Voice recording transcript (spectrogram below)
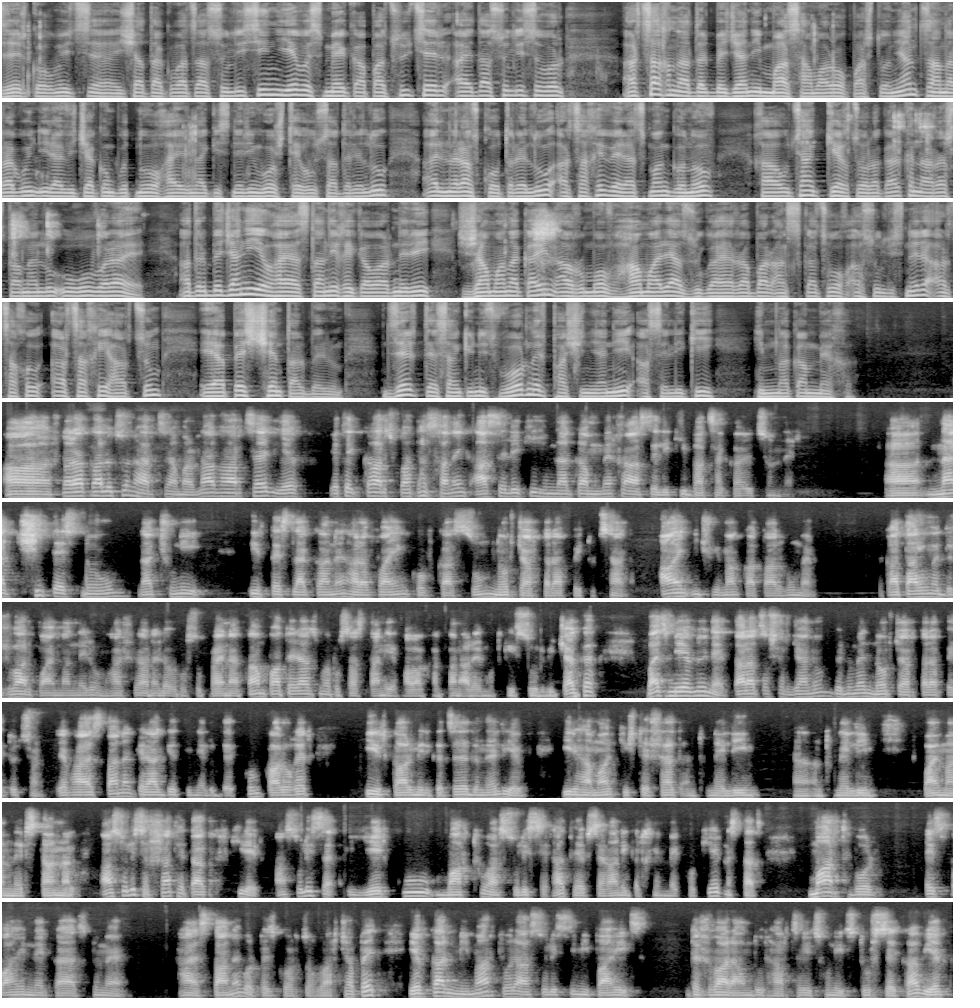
ձեր կողմից հիշատակված ասուլիսին եւս մեկ ապացույց էր այդ ասուլիսը, որ Արցախն Ադրբեջանի մաս համարող պաշտոնյան ցանրագույն իրավիճակում գտնվող հայրենակիցներին ոչ թե հուսադրելու, այլ նրանց կոտրելու Արցախի վերացման գնով խաղաղության կեղծ օրակարգն առաջ տանելու ուղու վրա է։ Ադրբեջանի եւ Հայաստանի ղեկավարների ժամանակային առումով համարյա զուգահեռաբար անցկացվող ասուլիսները Արցախի Արցախի հարցում էապես չեն տարբերում։ Ձեր տեսանկյունից ո՞րն էր Փաշինյանի ասելիքի հիմնական մեխը։ շնորհակալություն հարցի համար։ Լավ հարց է եւ եթե կարճ պատասխանենք, ասելիքի հիմնական մեխը ասելիքի բացակայությունն էր նա չի տեսնում, նա ճունի իր տեսլականը հարավային Կովկասում նոր ճարտարապետության։ Այն ինչ հիմա կատարվում է կատարվում է դժվար պայմաններում հաշվի առնելով ռուս-ուկրաինական պատերազմը, Ռուսաստանի եւ հավաքական արևմուտքի սուր վիճակը, բայց միևնույն է, տարածաշրջանում գնում են նոր ճարտարապետություն եւ Հայաստանը գրագետ լինելու դեպքում կարող էր իր կարմիր գծերը դնել եւ իր համար քիչ թե շատ ընդունելի ընդունելի պայմաններ ստանալ։ Ասուլիսը շատ հետաքրքիր էր։ Ասուլիսը երկու մարդու ասուլիս էր, հա, թեև սեղանի գլխին մեկ հոգի էր նստած։ Մարդ, որ այս պահին ներկայացնում է Հայաստանը որպես գործող վարչապետ, եւ կար մի մարդ, որը ասուլիսի մի պահից դժվար անդուր հարցերից ունից դուրս եկավ եւ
